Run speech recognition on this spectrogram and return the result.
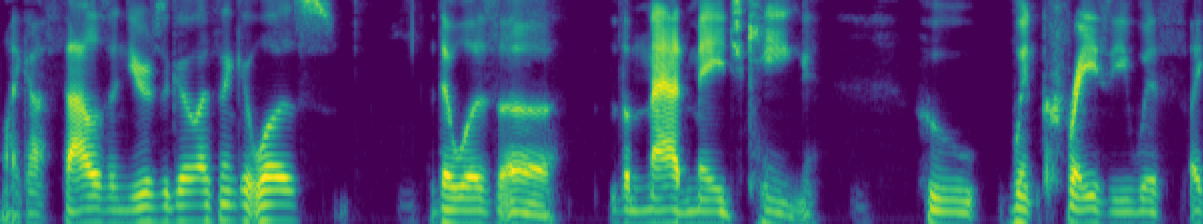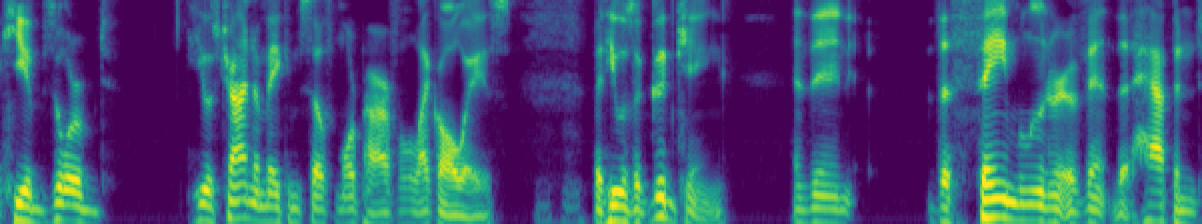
like a thousand years ago, I think it was, there was uh the Mad Mage King, who went crazy with like he absorbed. He was trying to make himself more powerful, like always, mm-hmm. but he was a good king. And then the same lunar event that happened,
